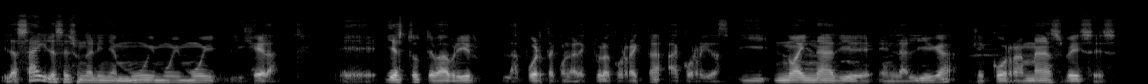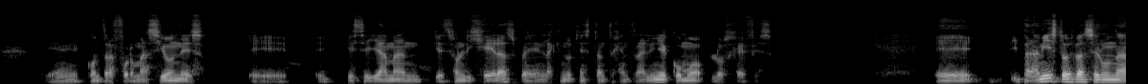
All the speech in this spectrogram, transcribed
Y las Águilas es una línea muy, muy, muy ligera. Eh, y esto te va a abrir la puerta con la lectura correcta a corridas. Y no hay nadie en la liga que corra más veces eh, contra formaciones eh, que se llaman, que son ligeras, en la que no tienes tanta gente en la línea, como los jefes. Eh, y para mí esto va a ser una,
